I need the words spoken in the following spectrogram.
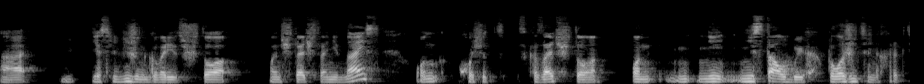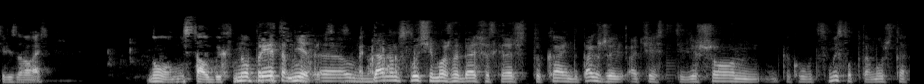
А если Vision говорит, что он считает, что они nice, он хочет сказать, что он не, не стал бы их положительно характеризовать ну, не стал бы их... Но при этом, нет, э, в данном случае можно дальше сказать, что kind также отчасти лишен какого-то смысла, потому что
